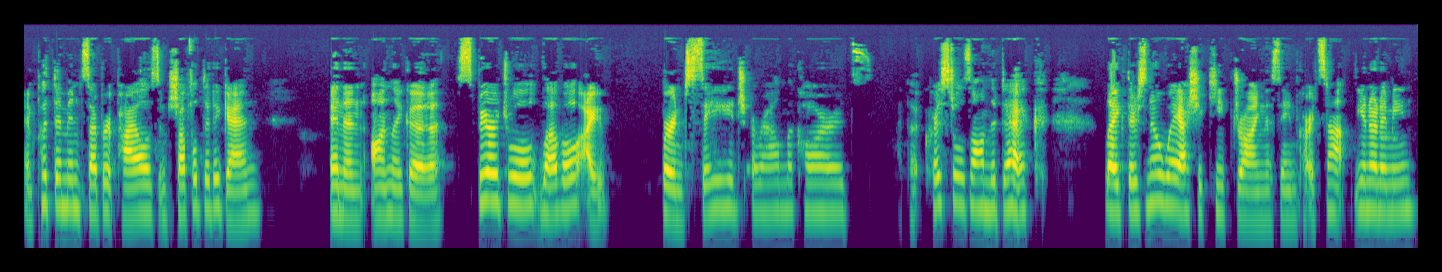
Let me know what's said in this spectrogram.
and put them in separate piles and shuffled it again. And then on like a spiritual level, I burned sage around the cards. I put crystals on the deck. Like, there's no way I should keep drawing the same cards. Not, you know what I mean?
